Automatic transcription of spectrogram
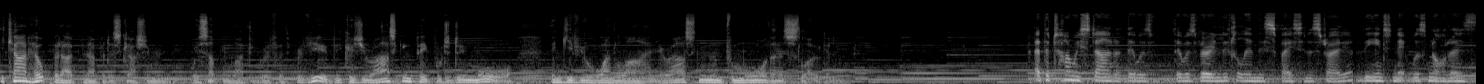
You can't help but open up a discussion with something like the Griffith Review because you're asking people to do more than give you a one line. You're asking them for more than a slogan. At the time we started, there was there was very little in this space in Australia. The internet was not as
